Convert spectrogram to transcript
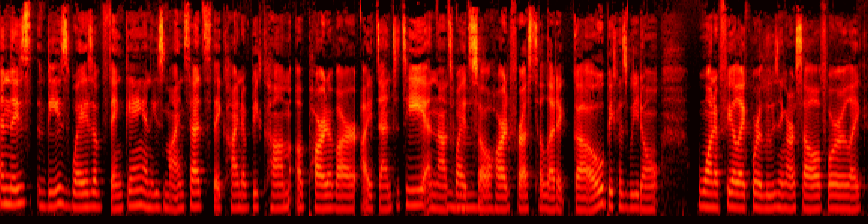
And these these ways of thinking and these mindsets, they kind of become a part of our identity, and that's mm-hmm. why it's mm-hmm. so hard for us to let it go because we don't want to feel like we're losing ourselves or like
